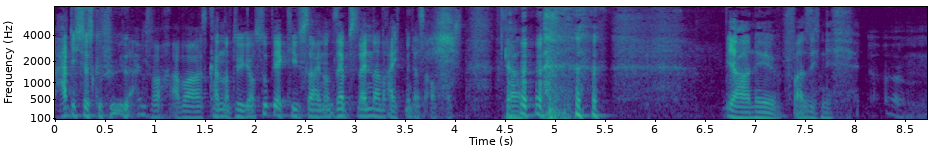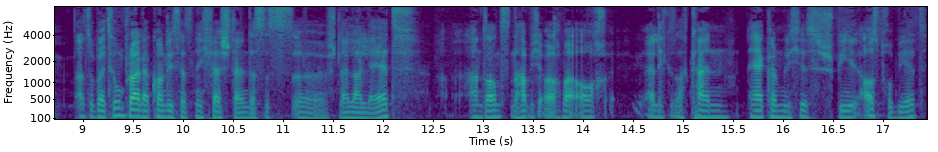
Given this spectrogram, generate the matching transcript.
Hatte ich das Gefühl einfach, aber es kann natürlich auch subjektiv sein und selbst wenn, dann reicht mir das auch aus. Ja, ja nee, weiß ich nicht. Also bei Tomb Raider konnte ich jetzt nicht feststellen, dass es äh, schneller lädt. Ansonsten habe ich aber auch, ehrlich gesagt, kein herkömmliches Spiel ausprobiert.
